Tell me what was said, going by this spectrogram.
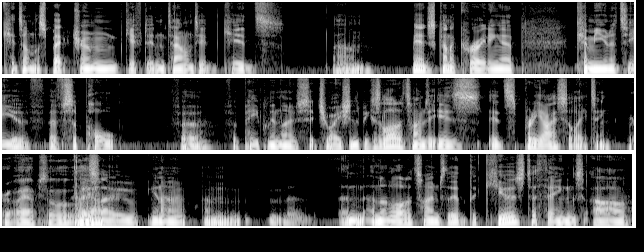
kids on the spectrum, gifted and talented kids. Um, yeah, just kind of creating a community of, of support for for people in those situations because a lot of times it is it's pretty isolating. Absolutely. And Yeah. so, you know, um, and, and a lot of times the, the cures to things are,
